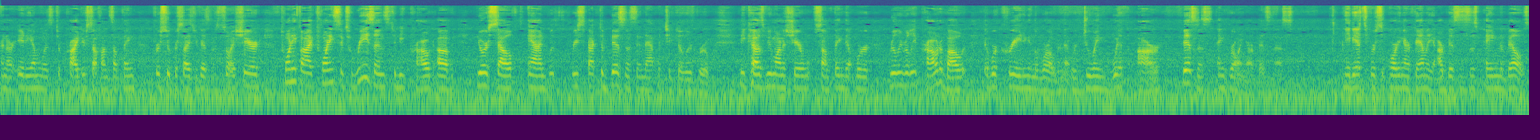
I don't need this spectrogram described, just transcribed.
And our idiom was to pride yourself on something for supersize your business. So I shared 25, 26 reasons to be proud of yourself and with respect to business in that particular group because we want to share something that we're really really proud about that we're creating in the world and that we're doing with our business and growing our business. Maybe it's for supporting our family, our business is paying the bills.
